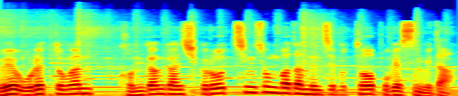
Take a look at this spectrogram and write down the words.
왜 오랫동안 건강 간식으로 칭송받았는지부터 보겠습니다.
